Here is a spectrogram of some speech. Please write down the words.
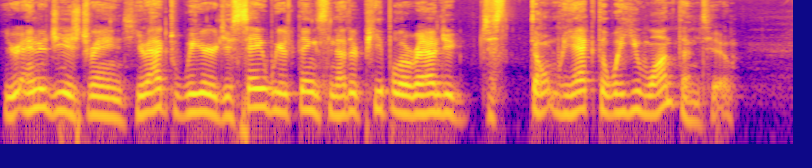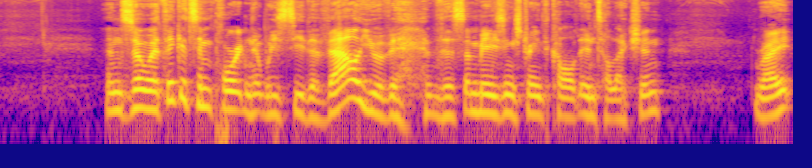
Your energy is drained. You act weird. You say weird things, and other people around you just don't react the way you want them to. And so I think it's important that we see the value of this amazing strength called intellection, right?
